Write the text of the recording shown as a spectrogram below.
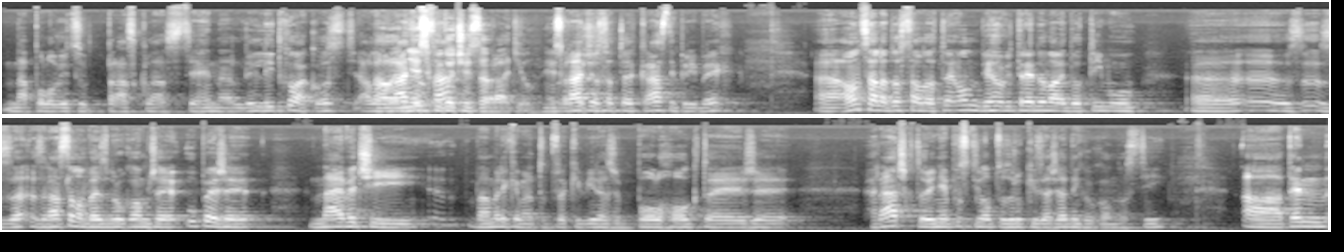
na polovicu praskla stehna litková kosť. Ale, ale neskutočne sa, sa vrátil. Neskutočne. Vrátil sa, to je krásny príbeh. A on sa ale dostal, do, on by ho vytredovali do týmu uh, s, s, Russellom Westbrookom, čo je úplne, že najväčší, v Amerike má to taký výraz, že ball hog, to je, že hráč, ktorý nepustil loptu z ruky za žiadnych okolností. A ten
